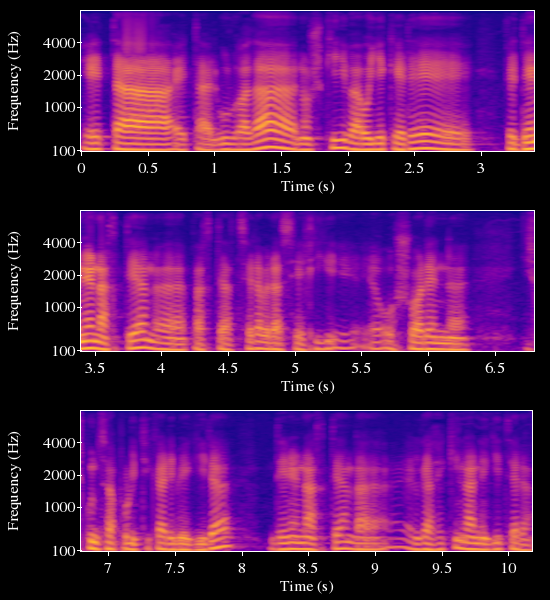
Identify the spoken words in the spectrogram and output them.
eta eta helburua da, noski, ba, hoiek ere denen artean parte hartzera, beraz erri osoaren hizkuntza politikari begira, denen artean la, elgarrekin lan egitera.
